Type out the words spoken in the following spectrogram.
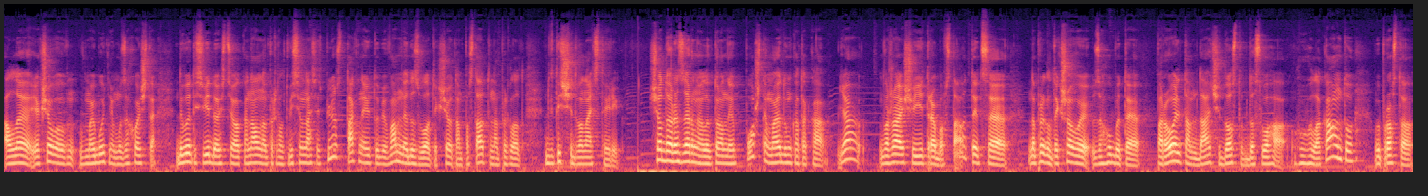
Але якщо ви в майбутньому захочете дивитись відео з цього каналу, наприклад, 18+, так на Ютубі вам не дозволить, якщо ви там поставите, наприклад, 2012 рік. Щодо резервної електронної пошти, моя думка така. Я вважаю, що її треба вставити. Це, наприклад, якщо ви загубите пароль там, да, чи доступ до свого Google аккаунту, ви просто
